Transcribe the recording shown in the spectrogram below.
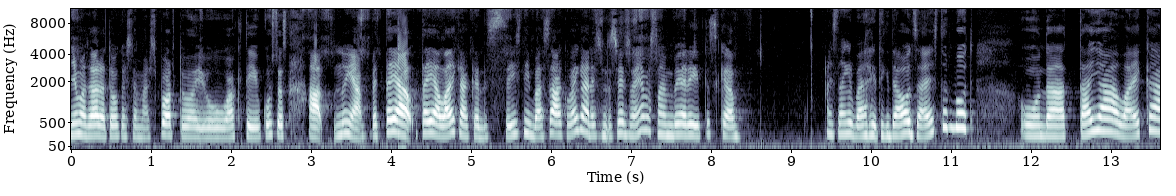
Ņemot vērā to, ka es tomēr sportoju, aktīvi kustos. À, nu jā, bet tajā, tajā laikā, kad es īstenībā sāku vegānismu, tas viens no iemesliem bija arī tas, ka es negribēju arī tik daudz ēst turbūt. Un uh, tajā laikā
